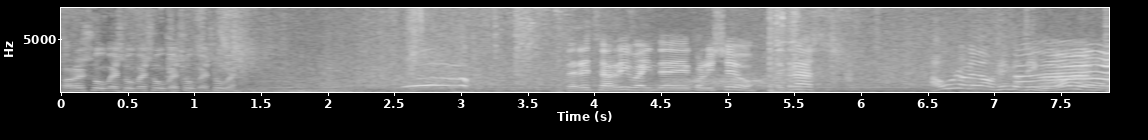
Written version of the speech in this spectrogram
Corre, sube, sube, sube, sube, sube. Derecha, arriba, in de coliseo. Detrás, A uno le he dado 105, vamos.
